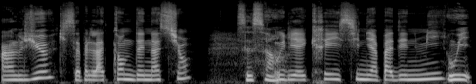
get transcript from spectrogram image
un lieu qui s'appelle la Tente des Nations. C'est ça. Où il y a écrit Ici, il n'y a pas d'ennemis. Oui.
